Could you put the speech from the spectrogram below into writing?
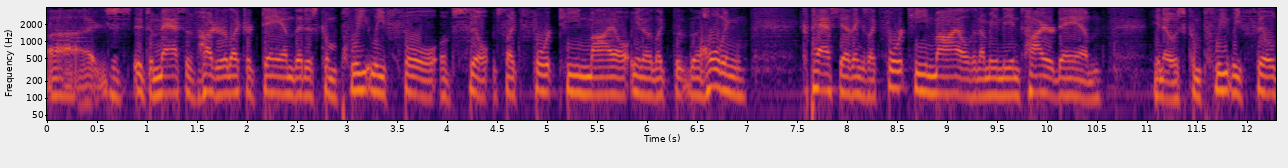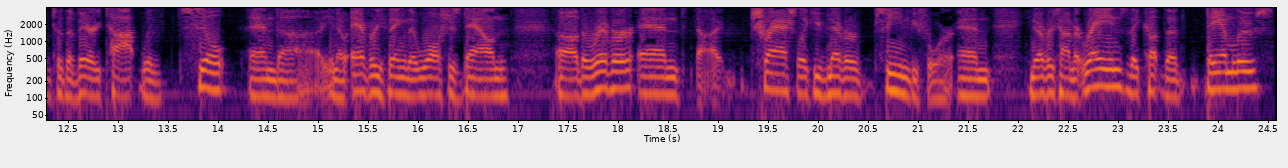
uh, just it's a massive hydroelectric dam that is completely full of silt. It's like 14 mile, you know, like the, the holding capacity I think is like 14 miles, and I mean the entire dam, you know, is completely filled to the very top with silt and uh, you know everything that washes down uh, the river and uh, trash like you've never seen before. And you know every time it rains, they cut the dam loose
